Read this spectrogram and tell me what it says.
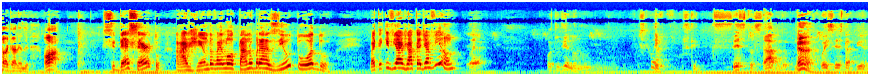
Ó, carinha dele. Ó, se der certo, a agenda vai lotar no Brasil todo. Vai ter que viajar até de avião. Ué, outro dia, não, não, não- foi ou sábado, né? Ah. foi sexta-feira,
